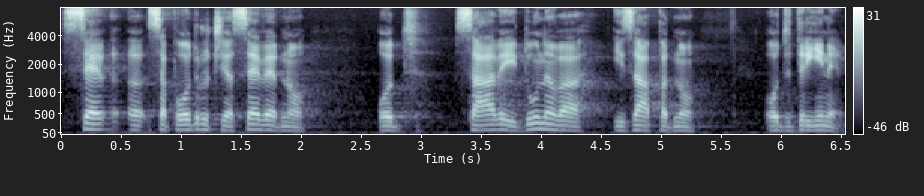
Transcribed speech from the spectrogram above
se, e, sa područja severno od Save i Dunava i zapadno od Drine.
